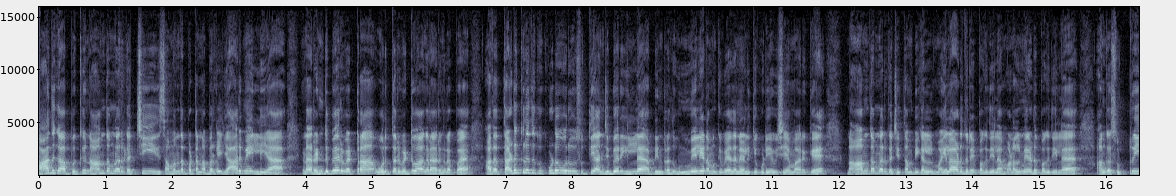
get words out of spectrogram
பாதுகாப்புக்கு நாம் தமிழர் கட்சி சம்மந்தப்பட்ட நபர்கள் யாருமே இல்லையா? ஏன்னா ரெண்டு பேர் வெட்டுறான் ஒருத்தர் வெட்டு வாங்குறாருங்கிறப்ப அதை தடுக்கிறதுக்கு கூட ஒரு சுற்றி அஞ்சு பேர் இல்லை அப்படின்றது உண்மையிலேயே நமக்கு வேதனை அளிக்கக்கூடிய விஷயமா இருக்குது நாம் தமிழர் கட்சி தம்பிகள் மயிலாடுதுறை பகுதியில் மணல்மேடு பகுதியில் அங்கே சுற்றி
